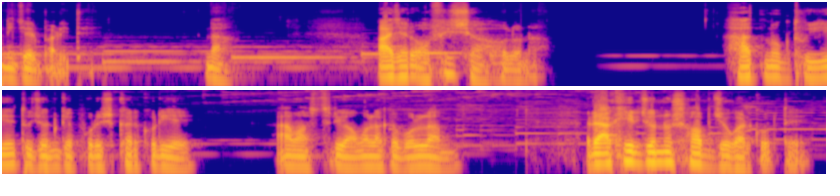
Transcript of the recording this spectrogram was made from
নিজের বাড়িতে। না, আজ আর অফিস যাওয়া হলো না। হাত মুখ ধুইয়ে দুজনকে পরিষ্কার করিয়ে আমার স্ত্রী অমলাকে বললাম, রাখির জন্য সব জোগাড় করতে।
